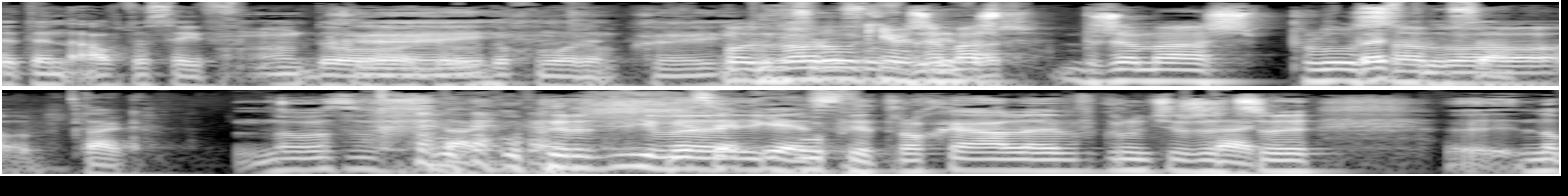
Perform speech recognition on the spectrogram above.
e, ten autosave do, Okej, do, do chmury. okej. Pod po warunkiem, że masz, że masz plusa, plusa. bo Tak. No, to Tak. upierdliwe Jest jak i jest. głupie trochę, ale w gruncie rzeczy, no,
